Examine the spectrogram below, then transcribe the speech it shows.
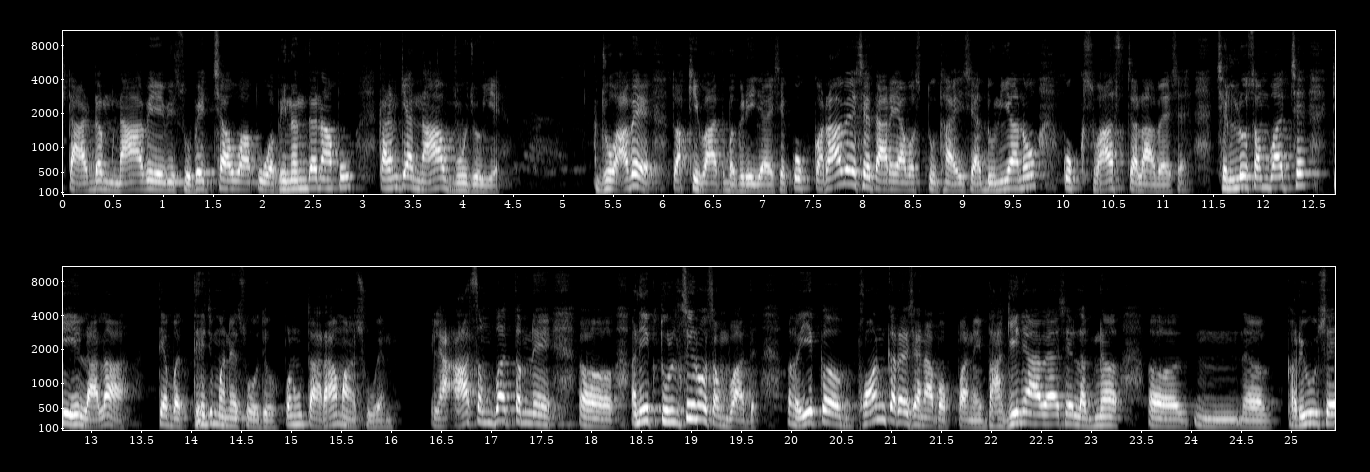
સ્ટારડમ ના આવે એવી શુભેચ્છાઓ આપું, અભિનંદન આપું, કારણ કે આ ના આવવું જોઈએ. જો આવે તો આખી વાત બગડી જાય છે. કોક કરાવે છે તારે આ વસ્તુ થાય છે, આ દુનિયાનો કોક શ્વાસ ચલાવે છે. છેલ્લો સંવાદ છે કે એ લાલા, તે બધે જ મને શોધ્યો, પણ હું તારામાં છું એમ. એટલે આ સંવાદ તમને અને એક તુલસીનો સંવાદ એક ફોન કરે છે એના પપ્પાને, ભાગીને આવ્યા છે, લગ્ન કર્યું છે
